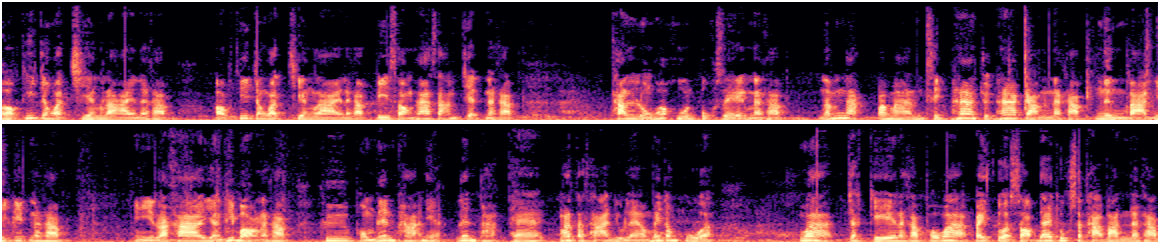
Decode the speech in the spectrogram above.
ออกที่จังหวัดเชียงรายนะครับ ออกที่จังหวัดเชียงรายนะครับ ปี 2537 นะครับ ทันหลวงพ่อคูณปลุกเสกนะครับ น้ำหนักประมาณ 15.5 กรัมนะครับ1บาทนิดๆนะครับนี่ราคาอย่างที่บอกนะครับ คือผมเล่นพระเนี่ย เล่นพระแท้มาตรฐานอยู่แล้วไม่ต้องกลัว ว่าจะเก๊นะครับ เพราะว่าไปตรวจสอบได้ทุกสถาบันนะครับ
